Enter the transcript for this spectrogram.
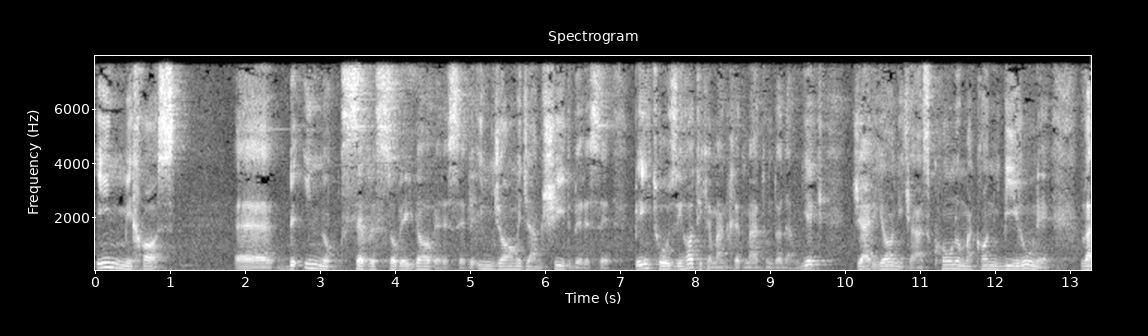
این می‌خواست به این سر سویدا برسه به این جام جمشید برسه. به این توضیحاتی که من خدمتون دادم. یک جریانی که از کون و مکان بیرونه و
